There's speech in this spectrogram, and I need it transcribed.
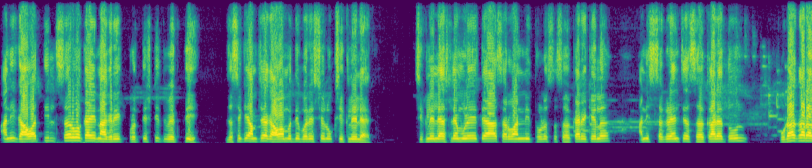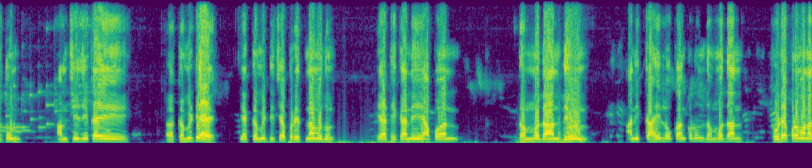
आणि गावातील सर्व काही नागरिक प्रतिष्ठित व्यक्ती जसे की आमच्या गावामध्ये बरेचसे लोक शिकलेले आहेत. शिकलेले असल्यामुळे त्या सर्वांनी थोडंसं सहकार्य केलं आणि सगळ्यांच्या सहकार्यातून पुढाकारातून आमचे जे काही कमिटी आहे या कमिटीच्या प्रयत्नामधून या ठिकाणी आपण धम्मदान देऊन आणि काही लोकांकडून धम्मदान थोड्या प्रमाणात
